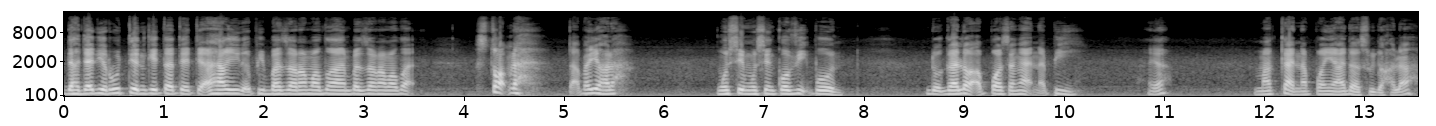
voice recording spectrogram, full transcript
dah jadi rutin kita tiap-tiap hari duk pergi bazar Ramadan bazar Ramadan. Stop lah. Tak payahlah musim-musim covid pun duk galak apa sangat nak pi ya. Makan apa yang ada sudahlah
